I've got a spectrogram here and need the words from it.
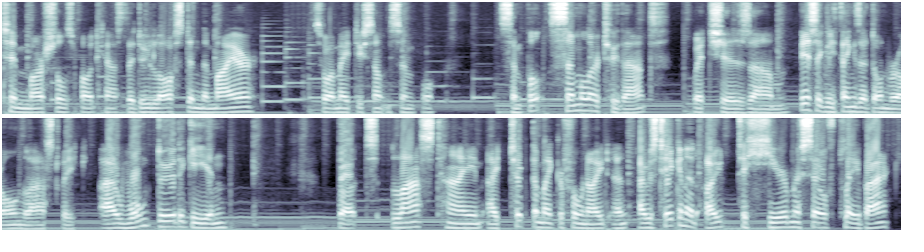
Tim Marshall's podcast. They do Lost in the Mire, so I might do something simple, simple, similar to that, which is um, basically things I've done wrong last week. I won't do it again, but last time I took the microphone out and I was taking it out to hear myself play back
